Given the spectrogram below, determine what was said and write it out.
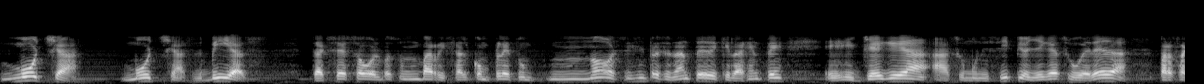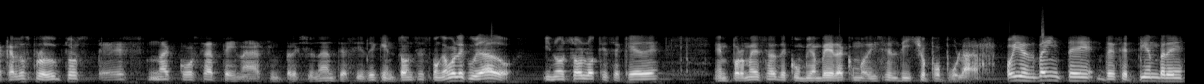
Muchas, muchas vías de acceso vuelve un barrizal completo. No, es impresionante de que la gente eh, llegue a, a su municipio, llegue a su vereda para sacar los productos es una cosa tenaz, impresionante. Así es de que entonces pongámosle cuidado y no solo que se quede en promesas de cumbiambera, como dice el dicho popular. Hoy es 20 de septiembre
